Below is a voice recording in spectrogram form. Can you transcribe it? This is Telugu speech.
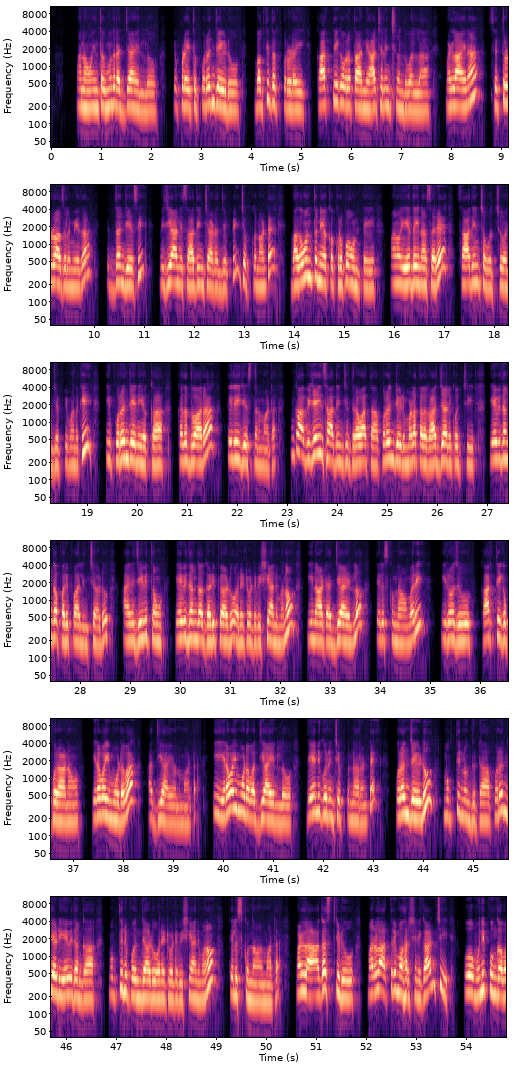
మనం ఇంతకుముందు అధ్యాయంలో ఎప్పుడైతే పురంజయుడు భక్తి తత్పరుడై కార్తీక వ్రతాన్ని ఆచరించినందువల్ల మళ్ళీ ఆయన శత్రురాజుల మీద యుద్ధం చేసి విజయాన్ని సాధించాడని చెప్పి చెప్పుకున్నాం. అంటే భగవంతుని యొక్క కృప ఉంటే మనం ఏదైనా సరే సాధించవచ్చు అని చెప్పి మనకి ఈ పురంజయుని యొక్క కథ ద్వారా తెలియజేస్తుందన్నమాట. ఇంకా విజయం సాధించిన తర్వాత పురంజయుడు మళ్ళా తన రాజ్యానికి వచ్చి ఏ విధంగా పరిపాలించాడు ఆయన జీవితం ఏ విధంగా గడిపాడు అనేటువంటి విషయాన్ని మనం ఈనాటి అధ్యాయంలో తెలుసుకుందాము మరి ఈరోజు కార్తీక పురాణం ఇరవై మూడవ అధ్యాయం అనమాట ఈ ఇరవై మూడవ అధ్యాయంలో దేని గురించి చెప్పున్నారంటే పురంజయుడు ముక్తి నొందుట పురంజయుడు ఏ విధంగా ముక్తిని పొందాడు అనేటువంటి విషయాన్ని మనం తెలుసుకుందాం అనమాట మళ్ళా అగస్త్యుడు మరలా అత్రి మహర్షిని గాంచి ఓ మునిపుంగవ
